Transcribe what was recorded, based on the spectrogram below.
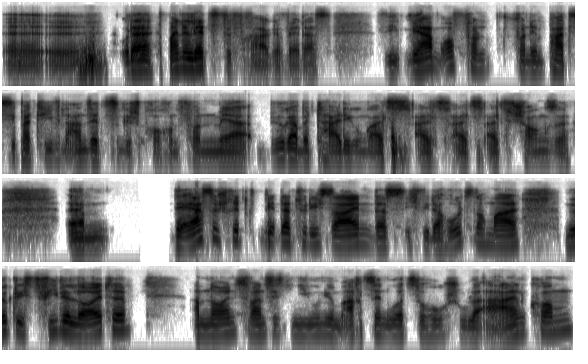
äh, äh oder meine letzte Frage wäre das. Sie, wir haben oft von, von den partizipativen Ansätzen gesprochen, von mehr Bürgerbeteiligung als, als, als, als Chance. Ähm, der erste Schritt wird natürlich sein, dass, ich wiederhole es nochmal, möglichst viele Leute am 29. Juni um 18 Uhr zur Hochschule Aalen kommen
